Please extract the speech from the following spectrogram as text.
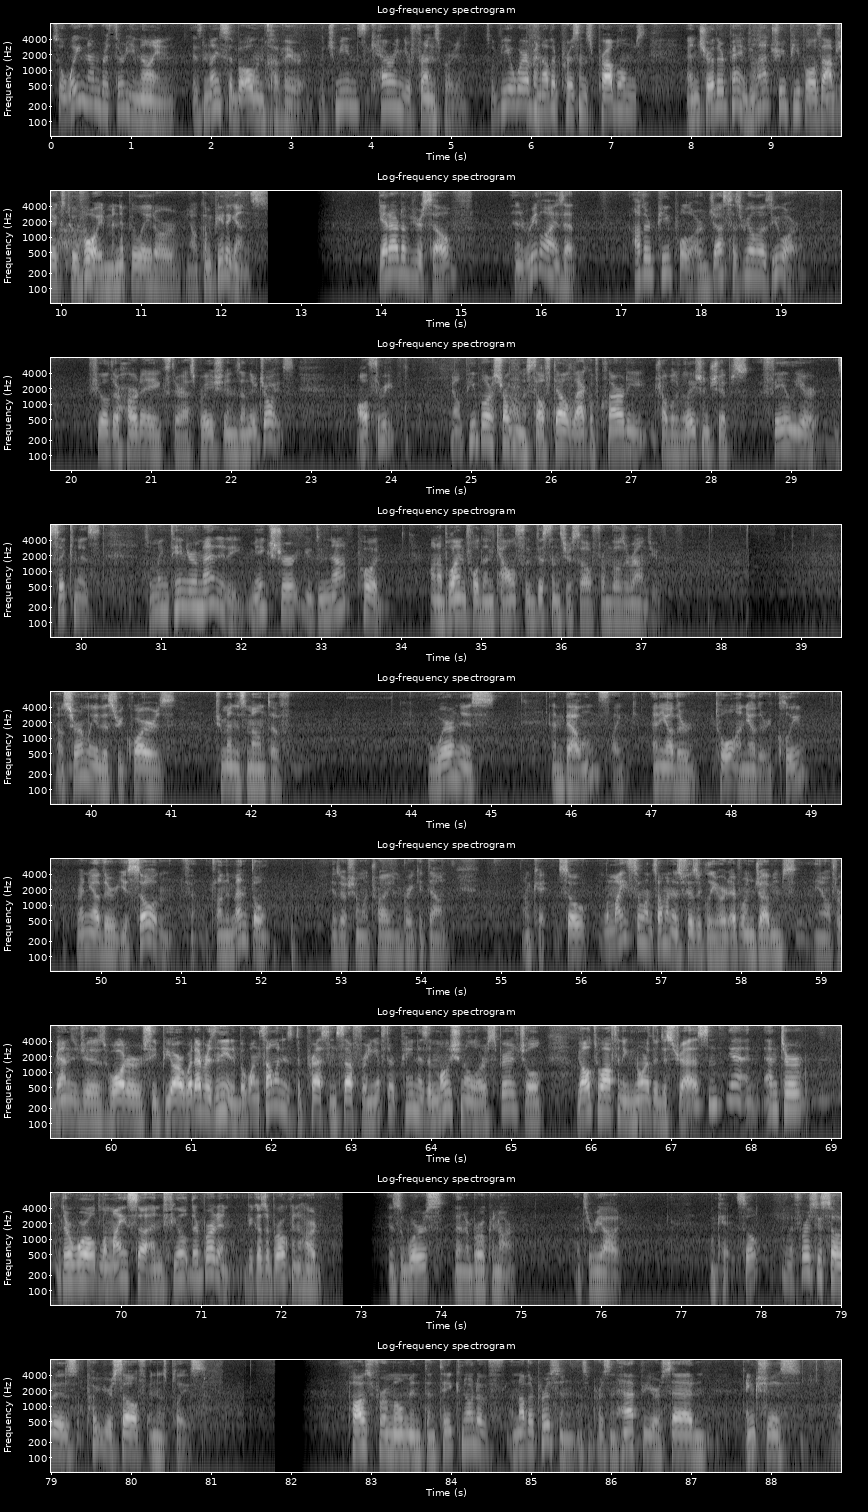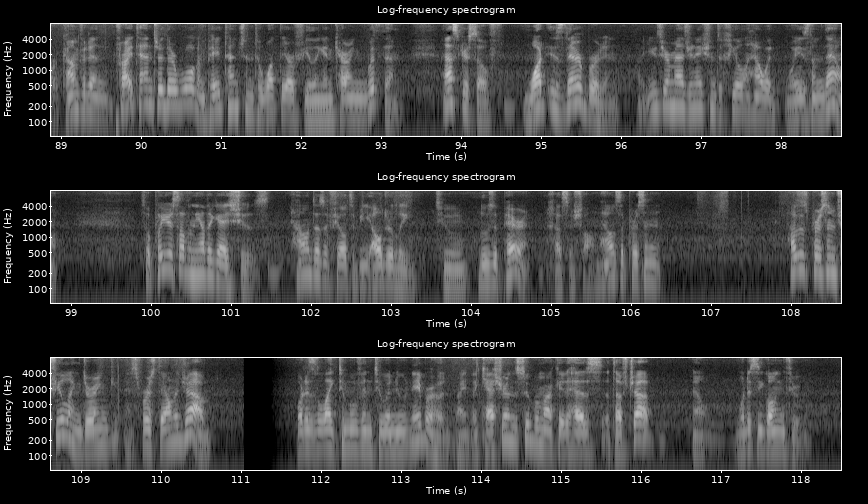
So way number 39 is Naisa Ba'olim Chavere, which means carrying your friend's burden. So be aware of another person's problems and share their pain. Do not treat people as objects to avoid, manipulate, or you know compete against. Get out of yourself and realize that other people are just as real as you are. Feel their heartaches, their aspirations, and their joys. All three. You know, people are struggling with self-doubt, lack of clarity, troubled relationships, failure, sickness. So maintain your humanity. Make sure you do not put on a blindfold and callously distance yourself from those around you. Now, certainly, this requires a tremendous amount of awareness and balance, like any other tool, any other kli, or any other yisod, fundamental, as Hashem will try and break it down. Okay, so Lamaisa, when someone is physically hurt, everyone jumps, you know, for bandages, water, CPR, whatever is needed. But when someone is depressed and suffering, if their pain is emotional or spiritual, we all too often ignore the distress and yeah, enter their world lamaisa and feel their burden because a broken heart is worse than a broken arm. That's a reality. Okay, so the first episode is put yourself in his place. pause for a moment and take note of another person. Is a person happy or sad, anxious or confident? Try to enter their world and pay attention to what they are feeling and carrying with them. Ask yourself, what is their burden? Use your imagination to feel how it weighs them down. So put yourself in the other guy's shoes. How does it feel to be elderly, to lose a parent? How is the person How's this person feeling during his first day on the job? What is it like to move into a new neighborhood, right? The cashier in the supermarket has a tough job. You know, what is he going through?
